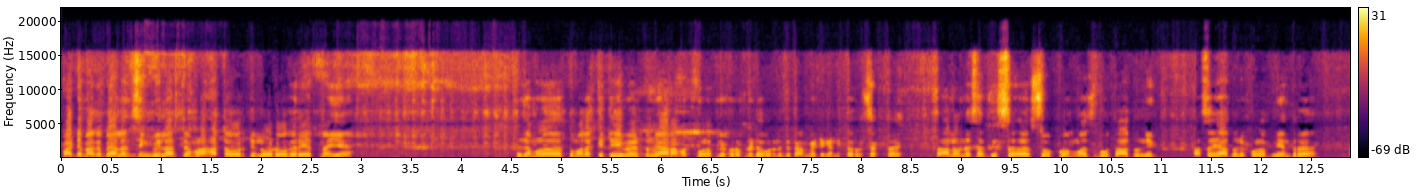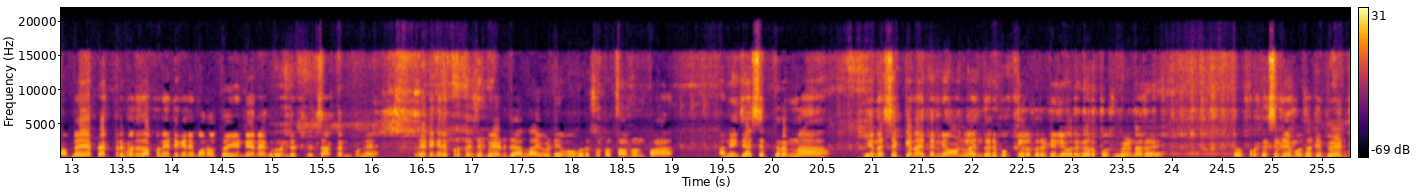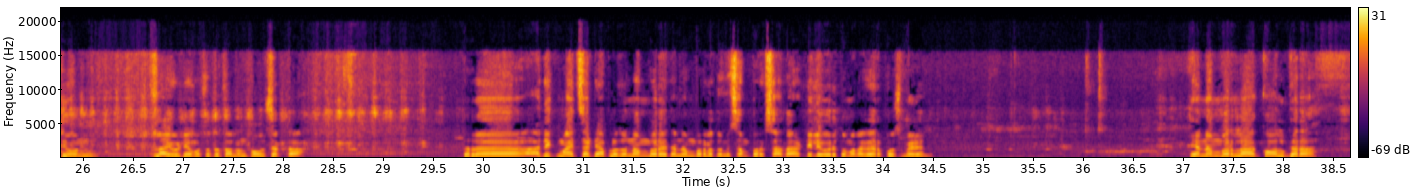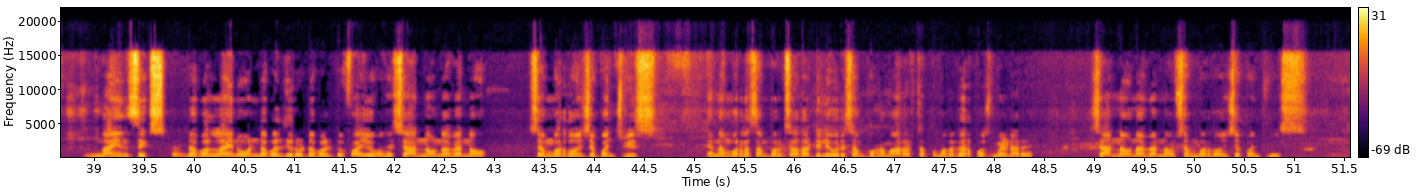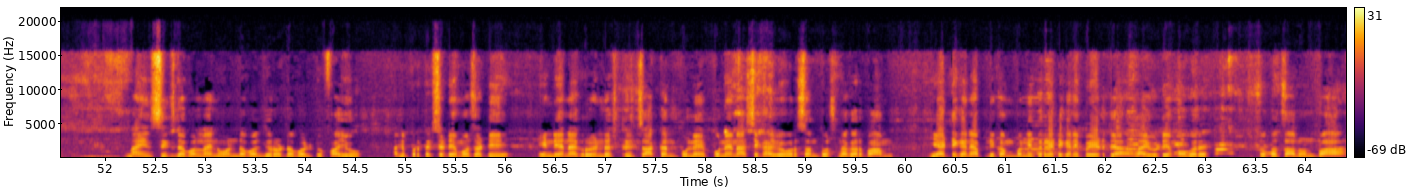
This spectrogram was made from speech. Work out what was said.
पाठीमागे बॅलन्सिंग व्हील असल्यामुळे हातावरती लोड वगैरे येत नाहीये. त्याच्यामुळं तुम्हाला कितीही वेळ तुम्ही आरामात कोळपले कोळपले डवरण्याचं काम या ठिकाणी करू शकताय. चालवण्यासाठी सहज सोपं मजबूत आधुनिक असं हे आधुनिक कोळपणी यंत्र आपल्या या फॅक्टरीमध्येच आपण या ठिकाणी बनवतोय. Indian agro industry Chakan Pune. तर या ठिकाणी प्रत्यक्ष भेट द्या लाईव्ह डेमो वगैरे स्वतः चालवून पहा. आणि ज्या शेतकऱ्यांना येणं शक्य नाही त्यांनी ऑनलाईन जरी बुक केलं तरी डिलिव्हरी घरपोच मिळणार आहे. तर प्रत्यक्ष डेमोसाठी भेट देऊन लाईव्ह डेमो स्वतः चालून पाहू शकता. तर अधिक माहितीसाठी आपला जो नंबर आहे त्या नंबरला तुम्ही संपर्क साधा. डिलिव्हरी तुम्हाला घरपोच मिळेल. या नंबरला कॉल करा. Nine six double nine one double zero double two five म्हणजे शहाण्णव नव्याण्णव शंभर दोनशे पंचवीस. या नंबरला संपर्क साधा. डिलिव्हरी संपूर्ण महाराष्ट्रात तुम्हाला घरपोच मिळणार आहे. शहाण्णव नव्याण्णव शंभर दोनशे पंचवीस. Nine six double nine one double zero double two five आणि प्रत्यक्ष डेमोसाठी Indian agro industry Chakan Pune Pune Nashik हायवेवर संतोष नगर बाम या ठिकाणी आपली कंपनी तर या ठिकाणी भेट द्या लाईव्ह डेम वगैरे. स्वतः चालवून पहा.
